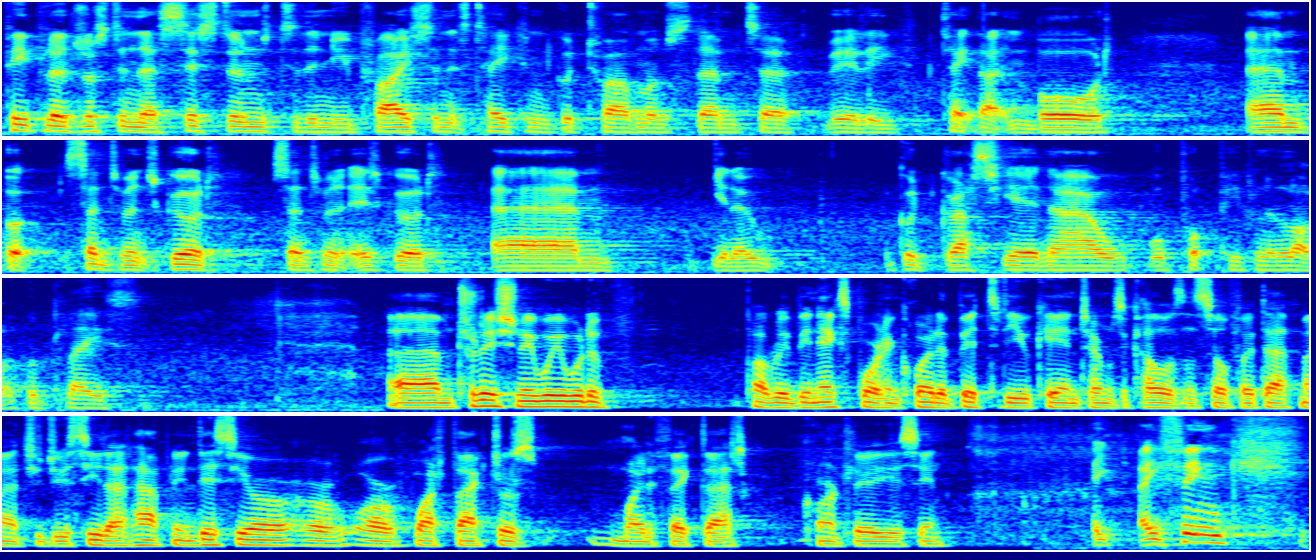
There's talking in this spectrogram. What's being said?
People are adjusting their systems to the new price, and it's taken a good 12 months for them to really take that in board. Um, but sentiment's good. Sentiment is good. Um, you know, good grass here now will put people in a lot of good place. Um, traditionally, we would have probably been exporting quite a bit to the UK in terms of cows and stuff like that, Matt. Did you see that happening this year, or, or what factors might affect that currently are you seeing? I, I think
